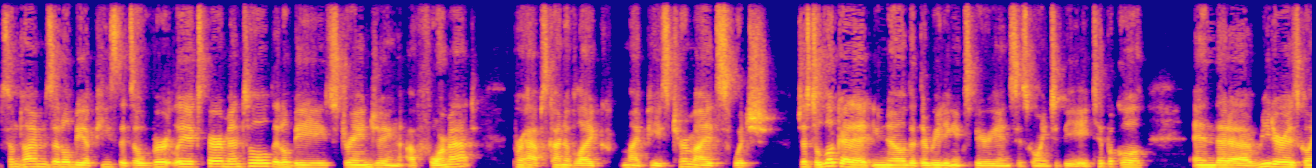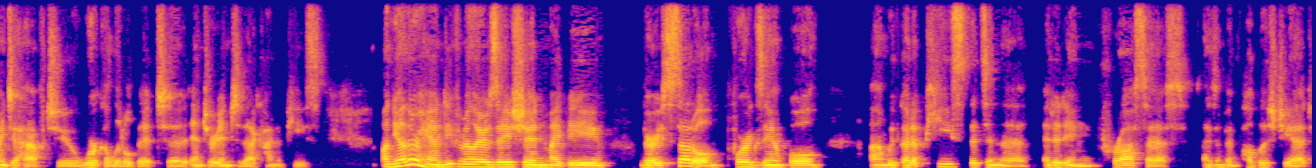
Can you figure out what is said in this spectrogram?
sometimes it'll be a piece that's overtly experimental. It'll be stranging a format, perhaps kind of like my piece Termites, which just to look at it, you know that the reading experience is going to be atypical and that a reader is going to have to work a little bit to enter into that kind of piece. On the other hand, defamiliarization might be very subtle. For example, um, we've got a piece that's in the editing process, hasn't been published yet,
